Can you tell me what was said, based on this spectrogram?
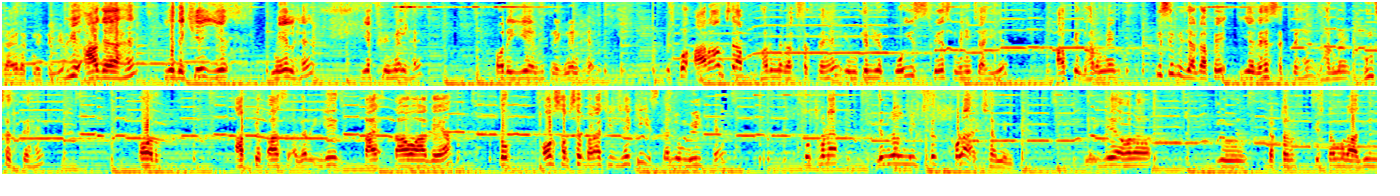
गाय रखने के लिए। भी आ गया है। ये देखिए, ये मेल है, ये फीमेल है और ये अभी प्रेग्नेंट है। इसको आराम से आप घर में रख सकते हैं। इनके लिए कोई स्पेस नहीं चाहिए। आपके घर में किसी भी जगह पे ये रह सकते हैं, घर में घूम सकते हैं। और आपके पास अगर ये काव आ गया तो और सबसे बड़ा चीज़ है कि इसका जो मिल्क है, वो थोड़ा जनरल मिल्क से थोड़ा अच्छा मिल्क है। ये हमारा जो डॉक्टर कृष्णम राजू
